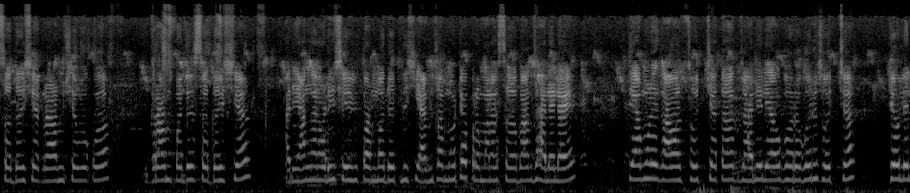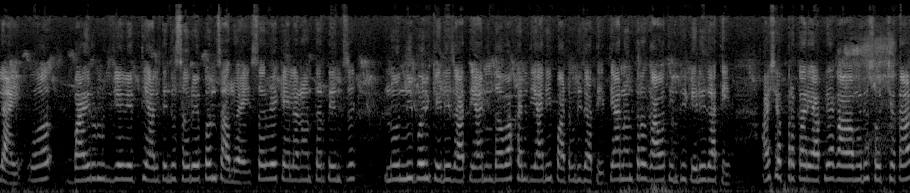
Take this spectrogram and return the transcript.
सदस्य ग्रामसेवक व ग्रामपंचायत सदस्य आणि अंगणवाडी सेविका मदतनीस यांचा मोठ्या प्रमाणात सहभाग झालेला आहे. त्यामुळे गावात स्वच्छता झालेली आहे घरोघरी स्वच्छ ठेवलेलं आहे. व बाहेरून जे व्यक्ती आले त्यांचे सर्वे पण चालू आहे. सर्वे केल्यानंतर त्यांचं नोंदणी पण केली जाते आणि दवाखान्यात यादी पाठवली जाते. त्यानंतर गावात एंट्री केली जाते. अशा प्रकारे आपल्या गावामध्ये स्वच्छता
